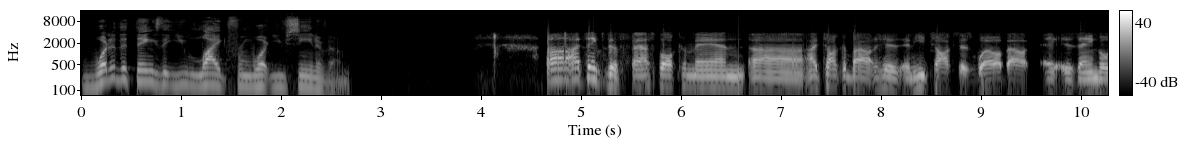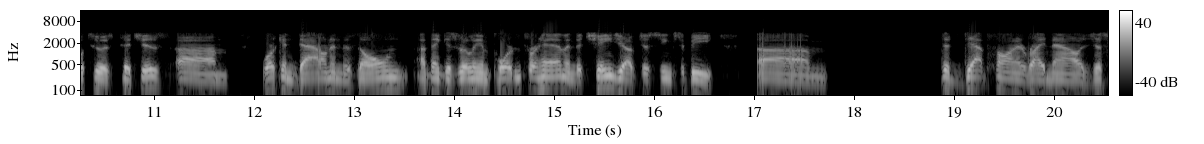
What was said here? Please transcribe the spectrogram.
What are the things that you like from what you've seen of him? Uh, I think the fastball command. Uh, I talk about his, and he talks as well about his angle to his pitches. Um, working down in the zone, I think, is really important for him. And the changeup just seems to be um, the depth on it right now. Just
